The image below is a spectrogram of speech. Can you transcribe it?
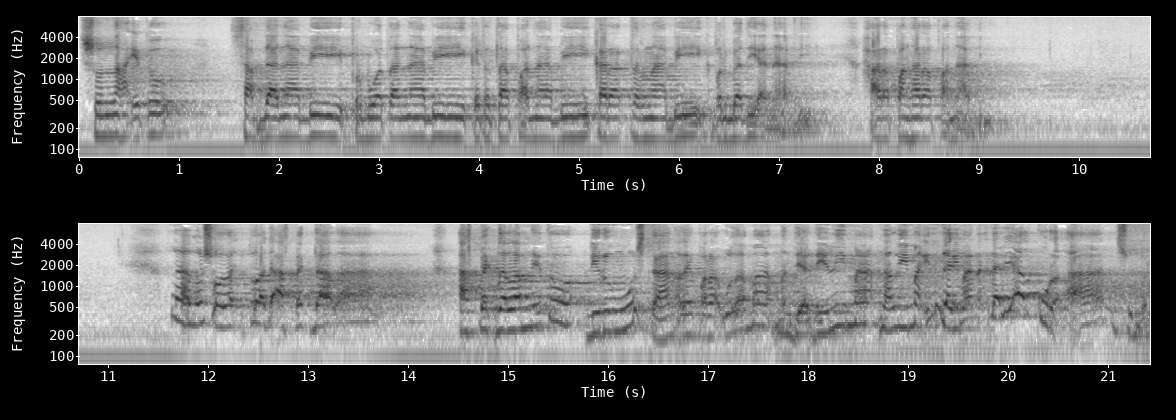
sunnah itu sabda Nabi, perbuatan Nabi, ketetapan Nabi, karakter Nabi, kepribadian Nabi, harapan-harapan Nabi. Lalu sholat itu ada aspek dalam. Aspek dalam itu dirumuskan oleh para ulama menjadi lima. Nah lima ini dari mana? Dari Al-Quran, sumber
